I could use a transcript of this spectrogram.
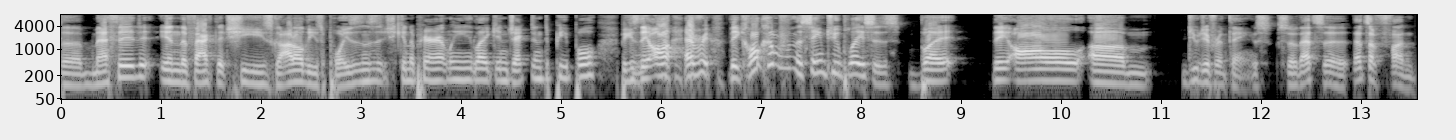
the method in the fact that she's got all these poisons that she can apparently like inject into people because they all every they all come from the same two places but they all um do different things so that's a that's a fun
